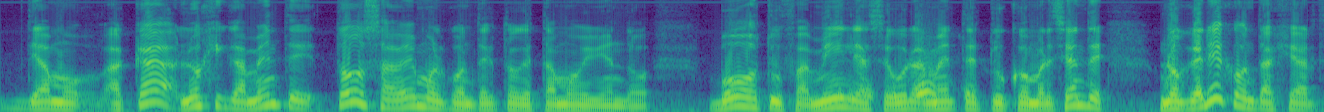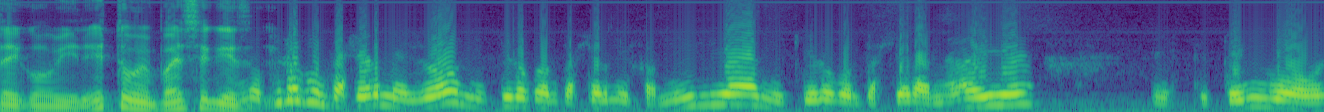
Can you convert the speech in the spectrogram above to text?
digamos, acá, lógicamente, todos sabemos el contexto que estamos viviendo. Vos, tu familia, seguramente tus comerciantes, no querés contagiarte de COVID. Esto me parece que... No quiero contagiarme yo, ni quiero contagiar mi familia, ni quiero contagiar a nadie. Este, tengo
